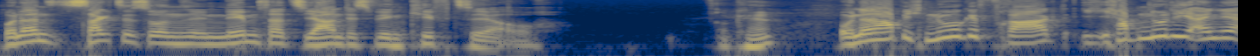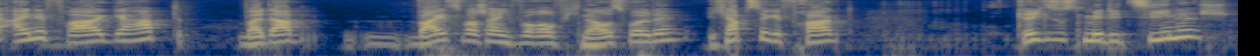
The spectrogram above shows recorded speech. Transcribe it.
Und dann sagt sie so einen Nebensatz, ja, und deswegen kifft sie ja auch. Okay. Und dann habe ich nur gefragt, ich, ich habe nur die eine, eine Frage gehabt, weil da weiß wahrscheinlich, worauf ich hinaus wollte. Ich habe sie gefragt, kriegst du es medizinisch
